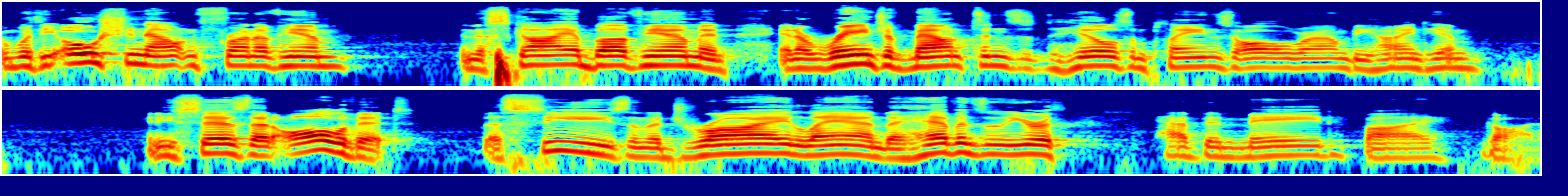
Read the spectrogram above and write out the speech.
and with the ocean out in front of him and the sky above him and, and a range of mountains and hills and plains all around behind him. And he says that all of it, the seas and the dry land, the heavens and the earth, have been made by God.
